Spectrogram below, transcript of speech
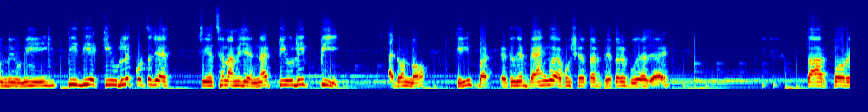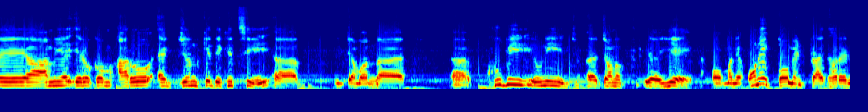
তুমি, উনি পি দিয়ে, কি উল্লেখ করতে চেয়েছেন আমি জানি না। টিউলিপ পি। আই ডোন্ট নো কি বাট এটা যে ব্যঙ্গ এবং সে তার ভেতরে বোঝা যায়। তারপরে আমি এরকম আরও একজনকে দেখেছি যেমন খুবই উনি জন ইয়ে মানে অনেক কমেন্ট প্রায় ধরেন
